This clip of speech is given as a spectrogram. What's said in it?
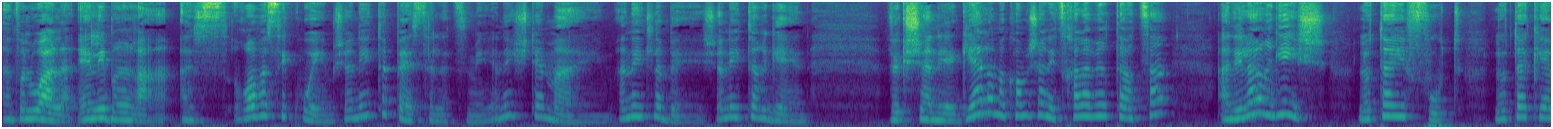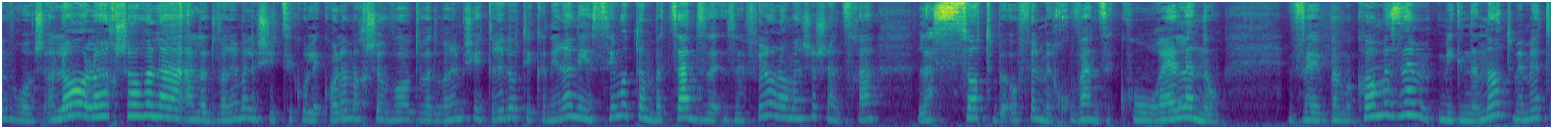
אבל וואלה, אין לי ברירה, אז רוב הסיכויים שאני אתאפס על עצמי, אני אשתה מים, אני אתלבש, אני אתארגן, וכשאני אגיע למקום שאני צריכה להעביר את ההרצאה, אני לא ארגיש לא את העייפות, לא את הכאב ראש. אני לא, לא אחשוב על, ה, על הדברים האלה שהציקו לי, כל המחשבות והדברים שהטרידו אותי, כנראה אני אשים אותם בצד, זה, זה אפילו לא משהו שאני צריכה לעשות באופן מכוון, זה קורה לנו. ובמקום הזה, מגננות באמת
